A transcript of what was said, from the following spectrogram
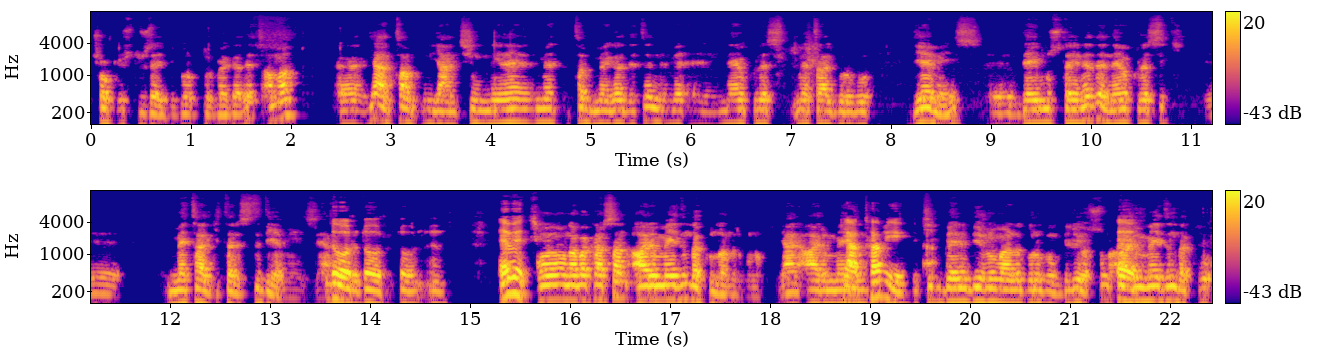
çok üst düzey bir gruptur Megadeth ama e, yani tam yani şimdi yine me, tabii Megadeth'in ve e, neoklasik metal grubu diyemeyiz. E, Dave Mustaine'e de neoklasik e, metal gitaristi diyemeyiz yani. Doğru doğru doğru. Evet. Evet. Ona, ona bakarsan Iron Maiden da kullanır bunu. Yani Iron Maiden Ya tabii. ki benim bir numaralı grubum biliyorsun. Evet. Iron Maiden da bu-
